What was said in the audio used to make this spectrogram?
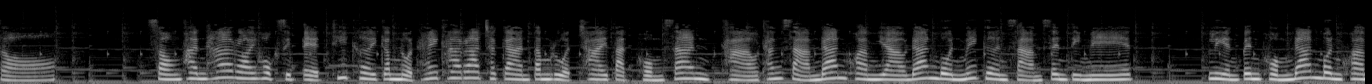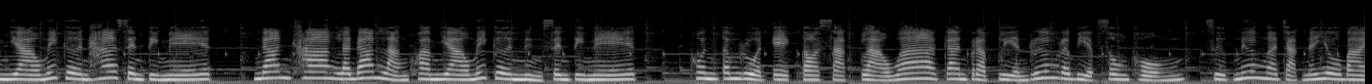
ศ2561 ที่เคยกำหนดให้ข้าราชการตำรวจชายตัดผมสั้น ขาวทั้ง 3 ด้านความยาวด้านบนไม่เกิน 3 เซนติเมตร เปลี่ยนเป็นผมด้านบนความยาวไม่เกิน 5 เซนติเมตร ด้านข้างและด้านหลังความยาวไม่เกิน 1 เซนติเมตรพลตำรวจเอกต่อศักดิ์กล่าวว่าการปรับเปลี่ยนเรื่องระเบียบทรงผม สืบเนื่องมาจากนโยบาย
